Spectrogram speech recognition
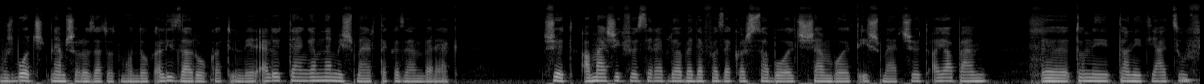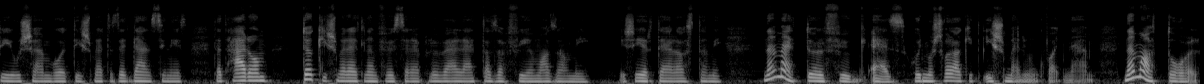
most bocs, nem sorozatot mondok, a Liza Róka tündér előtte engem nem ismertek az emberek. Sőt, a másik főszereplő, a Bedefazekas Szabolcs sem volt ismert, sőt, a japán uh, Tomi tanít játszó fiú sem volt ismert, ez egy dánszínész. Tehát három tök ismeretlen főszereplővel lett az a film az, ami, és érte el azt, ami. Nem ettől függ ez, hogy most valakit ismerünk, vagy nem. Nem attól.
